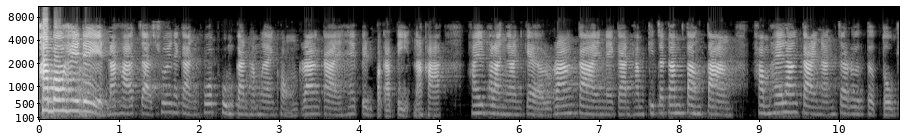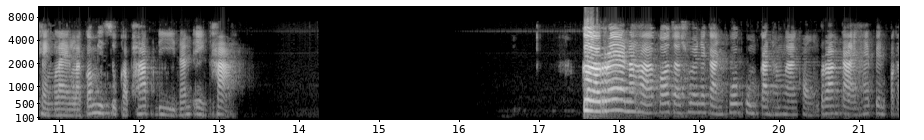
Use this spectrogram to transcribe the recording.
คาร์โบไฮเดรตนะคะจะช่วยในการควบคุมการทำงานของร่างกายให้เป็นปกตินะคะ ให้พลังงานแก่ร่างกายในการทำกิจกรรมต่างๆทำให้ร่างกายนั้นเจริญเติบโตแข็งแรง แล้วก็มีสุขภาพดีนั่นเองค่ะ เกลือแร่นะคะก็จะช่วยในการควบคุมการทำงานของร่างกายให้เป็นปก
